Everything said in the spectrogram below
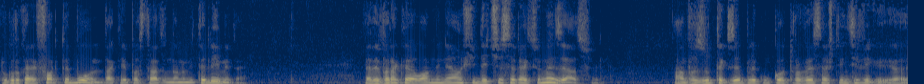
Lucru care e foarte bun dacă e păstrat în anumite limite. E adevărat că oamenii au și de ce să reacționeze astfel. Am văzut exemple cu controversa științifică,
